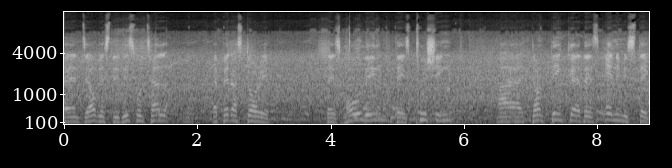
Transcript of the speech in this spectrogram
And obviously, this will tell a better story. There's holding, there's pushing. I don't think uh, there's any mistake.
